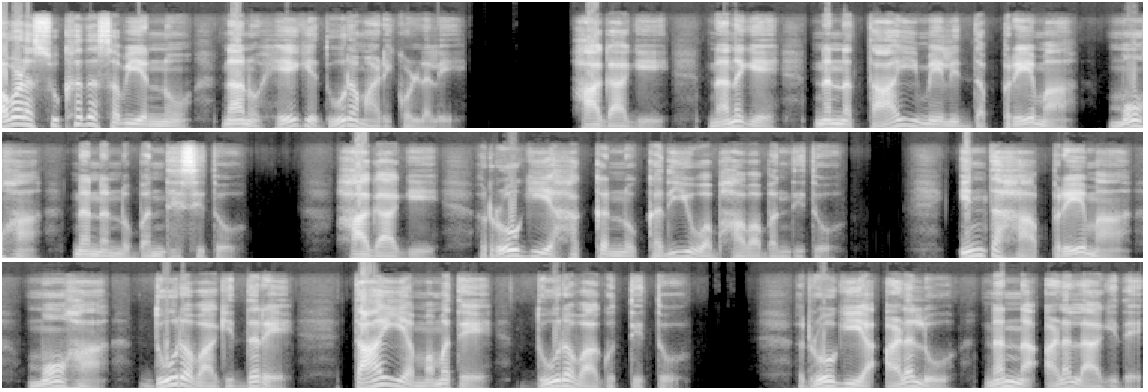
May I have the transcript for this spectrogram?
ಅವಳ ಸುಖದ ಸವಿಯನ್ನು ನಾನು ಹೇಗೆ ದೂರ ಮಾಡಿಕೊಳ್ಳಲಿ? ಹಾಗಾಗಿ ನನಗೆ ನನ್ನ ತಾಯಿ ಮೇಲಿದ್ದ ಪ್ರೇಮ, ಮೋಹ ನನ್ನನ್ನು ಬಂಧಿಸಿತು. ಹಾಗಾಗಿ ರೋಗಿಯ ಹಕ್ಕನ್ನು ಕದಿಯುವ ಭಾವ ಬಂದಿತು. ಇಂತಹ ಪ್ರೇಮ, ಮೋಹ ದೂರವಾಗಿದ್ದರೆ ತಾಯಿಯ ಮಮತೆ ದೂರವಾಗುತ್ತಿತ್ತು. ರೋಗಿಯ ಅಳಲು ನನ್ನ ಅಳಲಾಗಿದೆ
